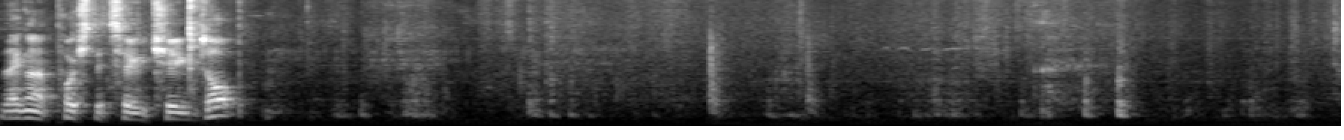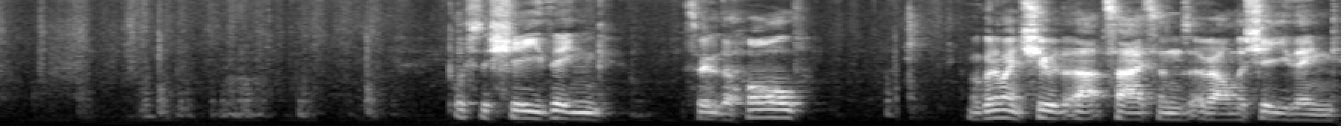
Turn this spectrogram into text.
Then going to push the two tubes up. Push the sheathing through the hole. We're going to ensure that that tightens around the sheathing.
